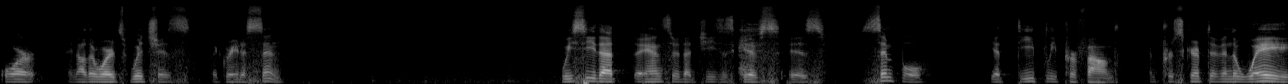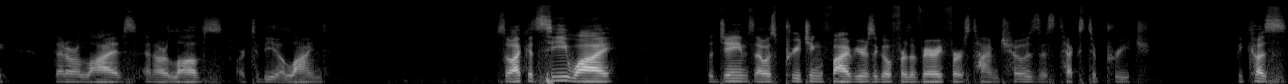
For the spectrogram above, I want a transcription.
Or, in other words, which is the greatest sin? We see that the answer that Jesus gives is simple, yet deeply profound and prescriptive in the way that our lives and our loves are to be aligned. So I could see why the James that was preaching five years ago for the very first time chose this text to preach. Because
